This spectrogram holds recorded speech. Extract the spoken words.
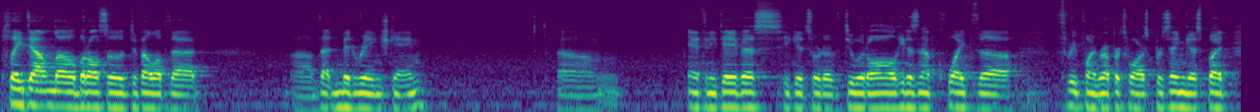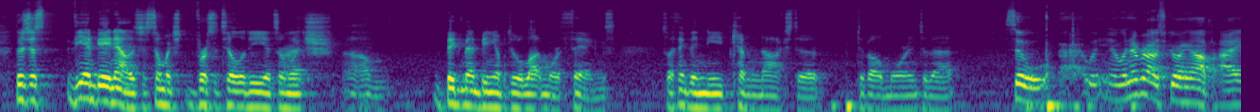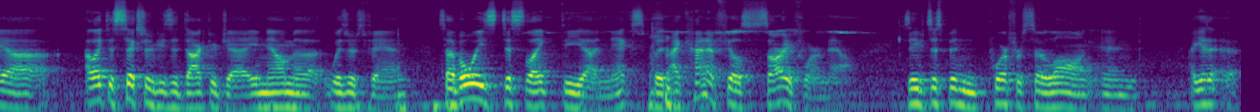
play down low, but also develop that uh, that mid range game. Um, Anthony Davis, he could sort of do it all. He doesn't have quite the three point repertoire as Porzingis, but there's just the NBA now. There's just so much versatility and so Right. much um, big men being able to do a lot more things. So I think they need Kevin Knox to develop more into that. So, uh, you know, whenever I was growing up, I uh, I liked the Sixers because of Dr. J, and now I'm a Wizards fan. So I've always disliked the uh, Knicks, but I kind of feel sorry for them now. 'Cause they've just been poor for so long, and I guess, uh,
